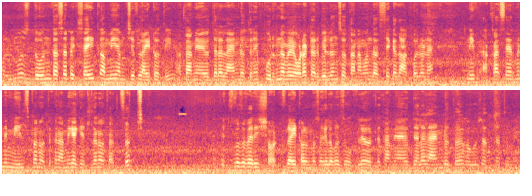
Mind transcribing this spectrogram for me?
ऑलमोस्ट दोन तासापेक्षाही कमी आमची फ्लाईट होती. आता आम्ही अयोध्येला लँड होतो नाही पूर्ण वेळ एवढा टर्ब्युलन्स होता ना म्हणून जास्त काही दाखवलं नाही. आणि आकाश एअरमध्ये मील्स पण होते पण आम्ही काय घेतलं नव्हतं. Such it was a very short flight almost सगळे लोक झोपले होते. तर आम्ही अयोध्येला लँड होतो बघू शकता तुम्ही.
